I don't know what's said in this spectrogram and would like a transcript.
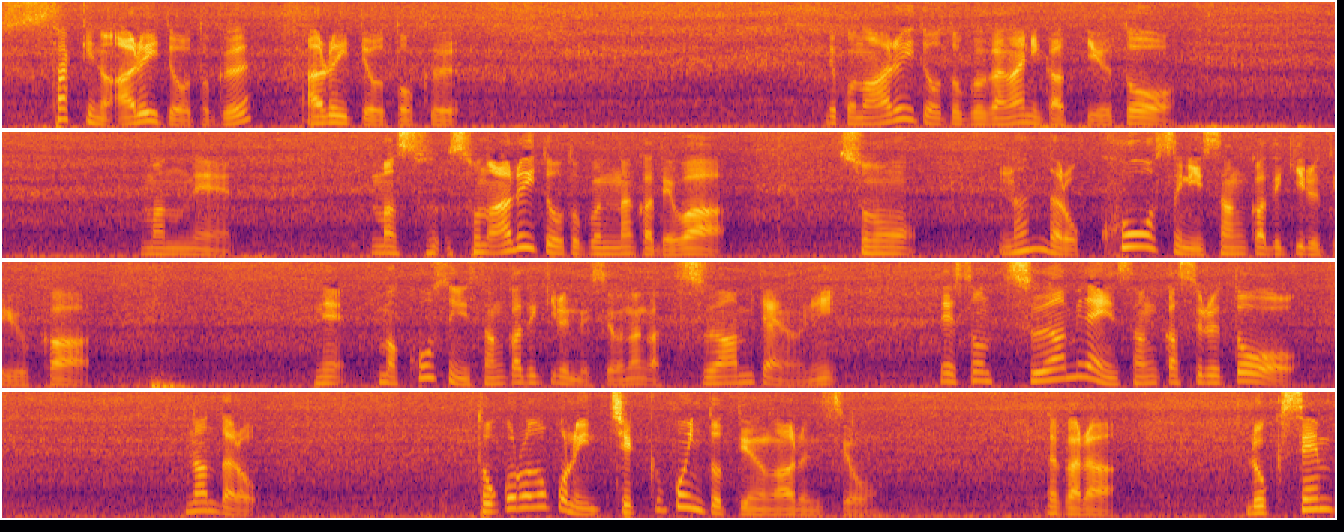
さっきの歩いてお得歩いてお得。で、この歩いてお得が何かっていうと、まあね、まあそ、その歩いてお得の中では、その、なんだろう、コースに参加できるというか、ね、まあ、コースに参加できるんですよ。なんかツアーみたいなのに。で、そのツアーみたいに参加すると、なんだろう、ところどころにチェックポイントっていうのがあるんですよ。だから、6000,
